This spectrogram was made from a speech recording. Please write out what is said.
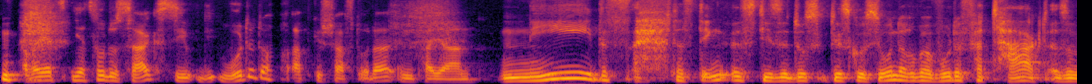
Aber jetzt, jetzt wo du sagst, die, die wurde doch abgeschafft, oder? In ein paar Jahren. Nee, das, das Ding ist, diese Dis Diskussion darüber wurde vertagt. Also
